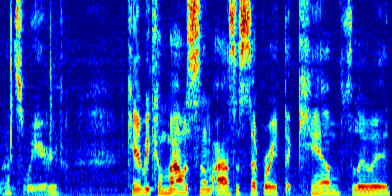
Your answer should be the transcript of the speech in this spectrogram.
That's weird. Can we come out with some items to separate the chem fluid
